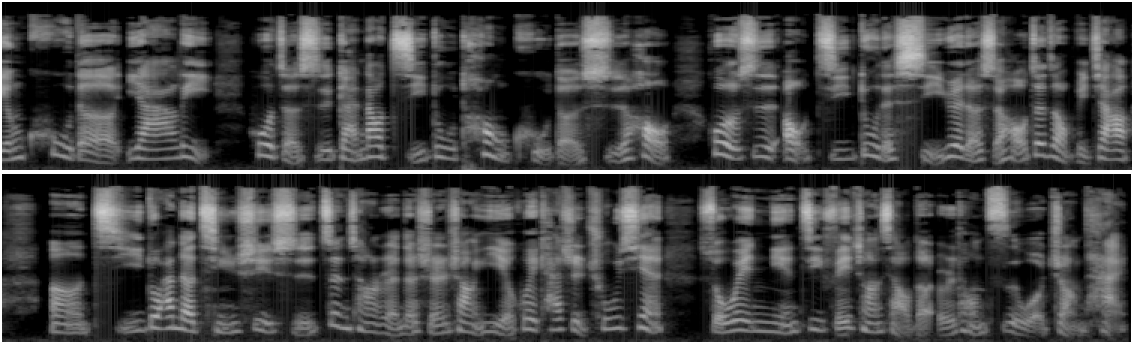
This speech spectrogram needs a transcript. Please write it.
严酷的压力，或者是感到极度痛苦的时候，或者是哦极度的喜悦的时候，这种比较呃极端的情绪时，正常人的身上也会开始出现所谓年纪非常小的儿童自我状态，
